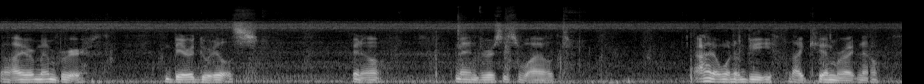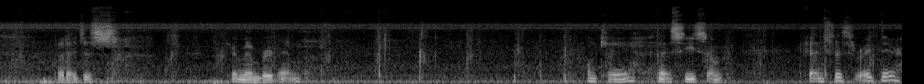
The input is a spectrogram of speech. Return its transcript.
Uh, I remember Bear Grylls, you know, Man versus Wild. I don't want to be like him right now, but I just remembered him. Okay, I see some fences right there.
